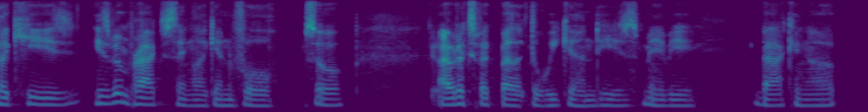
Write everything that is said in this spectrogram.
Like he's he's been practicing like in full, so Good. I would expect by like the weekend he's maybe backing up.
